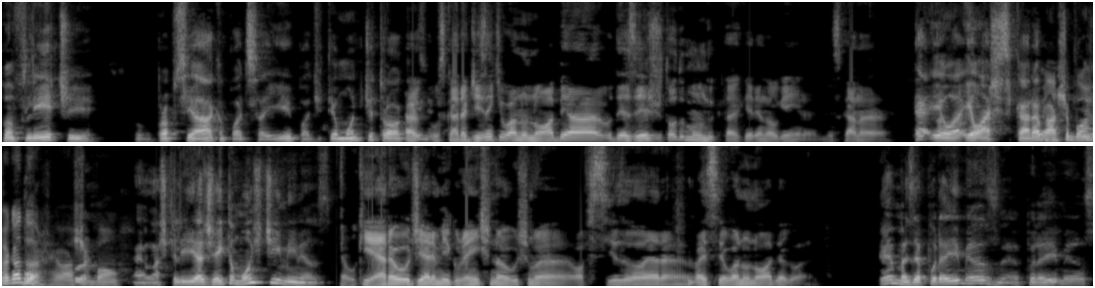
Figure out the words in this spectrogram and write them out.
Van Fleet, o próprio Siakam pode sair, pode ter um monte de troca. É, aí, né? Os caras dizem que o Anunobi é o desejo de todo mundo que tá querendo alguém, né? Buscar na, é, eu, eu acho esse cara. Eu acho bom jogador, bom, eu acho bom. É, eu acho que ele ajeita um monte de time mesmo. É, o que era o Jeremy Grant na última off-season era, vai ser o Anunobi agora. É, mas é por aí mesmo, é por aí mesmo.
